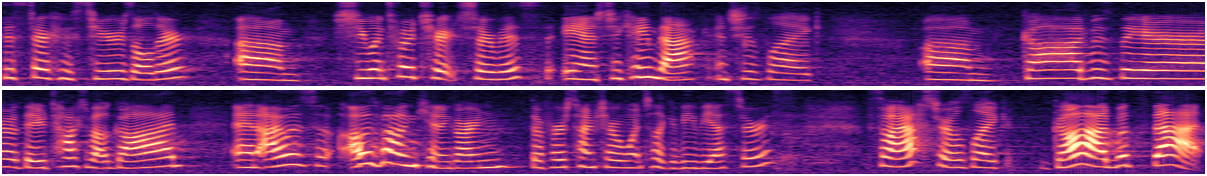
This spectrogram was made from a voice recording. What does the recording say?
sister, who's two years older, um, she went to a church service and she came back and she's like, um, God was there. They talked about God. And I was, I was about in kindergarten the first time she ever went to like a VBS service. So I asked her, I was like, God, what's that?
